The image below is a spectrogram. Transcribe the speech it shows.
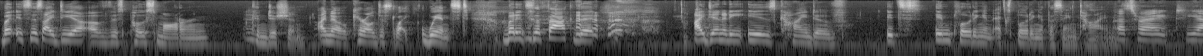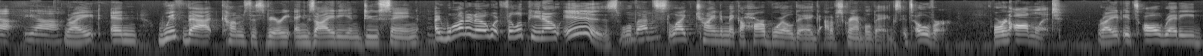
but it's this idea of this postmodern mm. condition. I know, Carol just like winced, but it's the fact that identity is kind of it's imploding and exploding at the same time. That's right. Yeah, yeah. Right? And with that comes this very anxiety inducing, I want to know what Filipino is. Well, mm -hmm. that's like trying to make a hard-boiled egg out of scrambled eggs. It's over. Or an omelet, right? It's already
